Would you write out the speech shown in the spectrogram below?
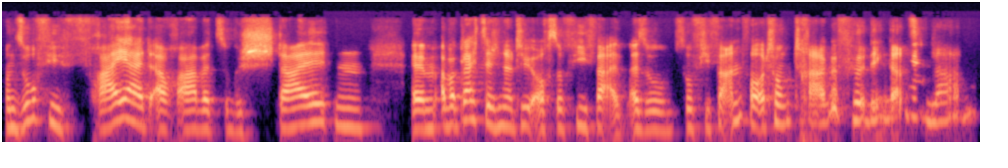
und so viel Freiheit auch habe zu gestalten, ähm, aber gleichzeitig natürlich auch so viel, also so viel Verantwortung trage für den ganzen Laden.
